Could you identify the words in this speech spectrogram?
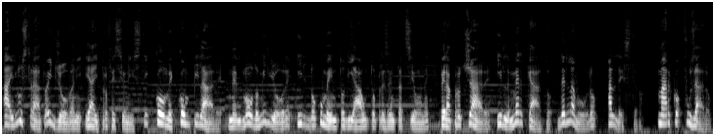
ha illustrato ai giovani e ai professionisti come compilare nel modo migliore il documento di autopresentazione per approcciare il mercato del lavoro all'estero. Marco Fusaro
